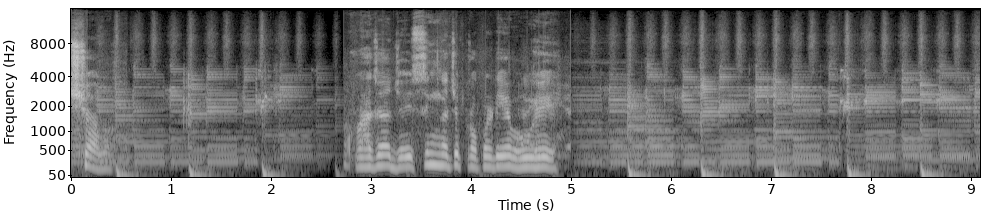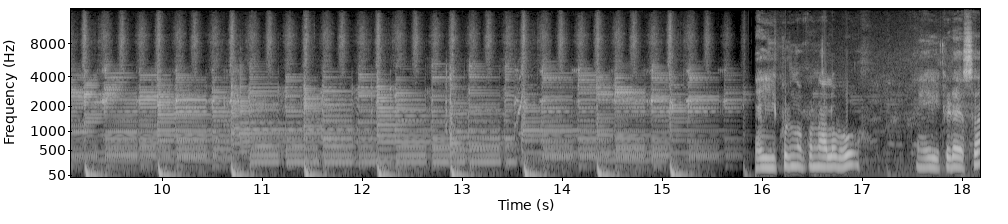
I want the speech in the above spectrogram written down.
चलो। राजा जयसिंगाची प्रॉपर्टी आहे भाऊ हे. इकडून आपण आलो भाऊ. हे इकडे असं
